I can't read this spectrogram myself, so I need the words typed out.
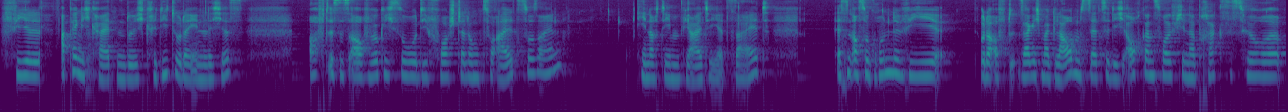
viel Abhängigkeiten durch Kredite oder ähnliches? Oft ist es auch wirklich so die Vorstellung, zu alt zu sein, je nachdem, wie alt ihr jetzt seid. Es sind auch so Gründe wie, oder oft, sage ich mal, Glaubenssätze, die ich auch ganz häufig in der Praxis höre,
